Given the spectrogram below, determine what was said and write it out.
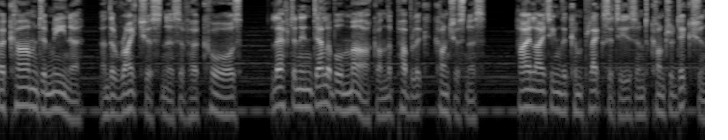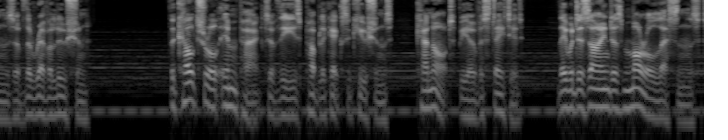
her calm demeanour and the righteousness of her cause left an indelible mark on the public consciousness, highlighting the complexities and contradictions of the revolution. The cultural impact of these public executions cannot be overstated. They were designed as moral lessons,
